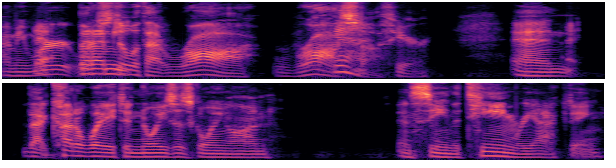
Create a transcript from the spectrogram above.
I mean, we're but we're I still mean- with that raw, raw Yeah. stuff here, and that cutaway to noises going on, and seeing the team reacting,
